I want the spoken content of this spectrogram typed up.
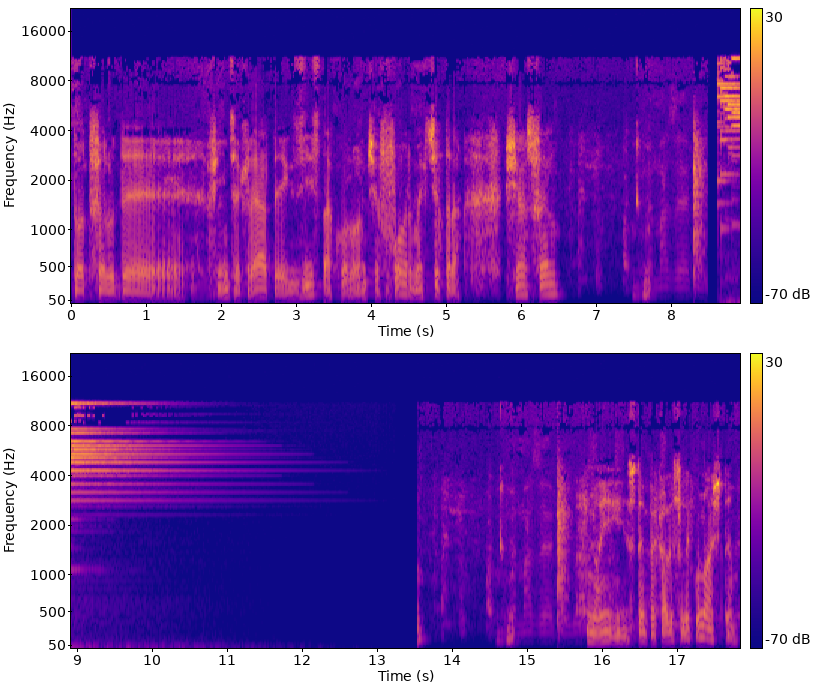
tot felul de ființe create există acolo, în ce forme, etc. Și astfel noi suntem pe cale să le cunoaștem.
